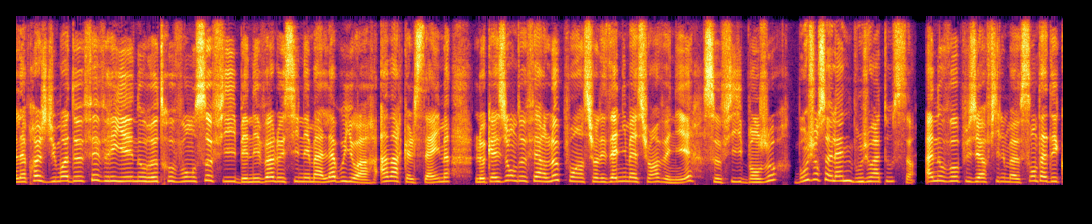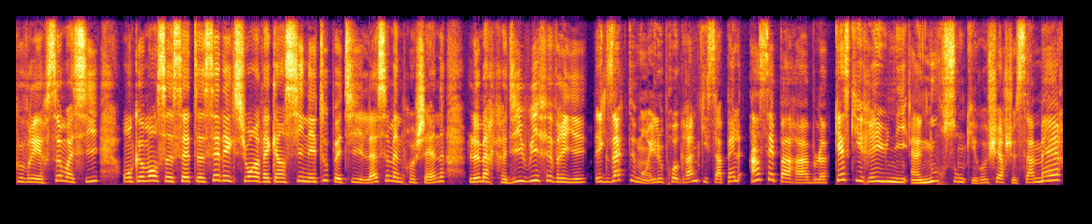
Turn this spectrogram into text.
À l'approche du mois de février, nous retrouvons Sophie, bénévole au cinéma La Bouilloire à Markelsheim. L'occasion de faire le point sur les animations à venir. Sophie, bonjour. Bonjour Solène, bonjour à tous. À nouveau, plusieurs films sont à découvrir ce mois-ci. On commence cette sélection avec un ciné tout petit la semaine prochaine, le mercredi 8 février. Exactement, et le programme qui s'appelle Inséparable. Qu'est-ce qui réunit un ourson qui recherche sa mère,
